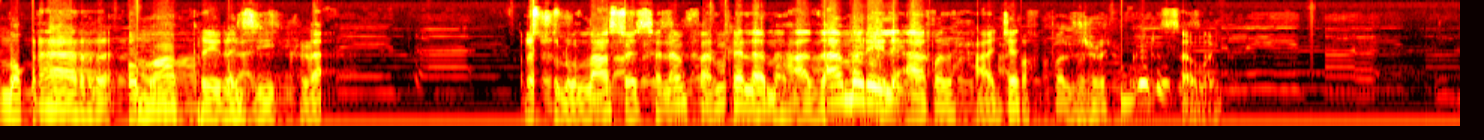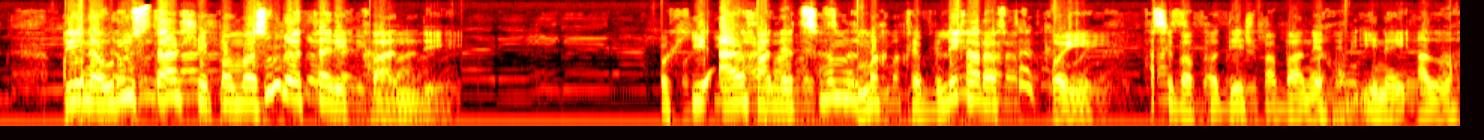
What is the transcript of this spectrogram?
مقرر او ما پرې راضي کړه رسول الله صلی وسلم فرمایي کله هذا امر له خپل حاجت خپل زړه ګرځوئ دین وروسته چې په مسونه طریق باندې په ښي اړخ باندې سم مخ قبلې طرف ته کوئ تاسې به په دې شپه باندې خپل اینۍ الله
